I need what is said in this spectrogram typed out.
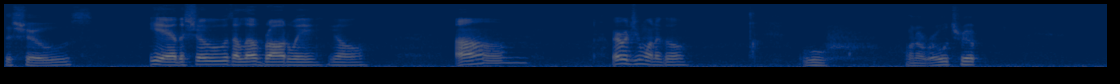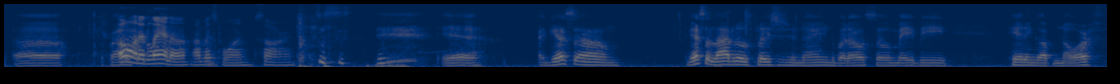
The shows. Yeah, the shows. I love Broadway, y'all. Um, where would you want to go? Ooh, on a road trip. Uh, Oh, in Atlanta. I missed one. Sorry. yeah, I guess um, I guess a lot of those places you named, but also maybe heading up north.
